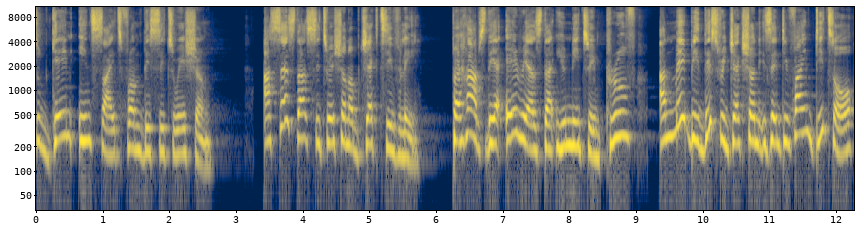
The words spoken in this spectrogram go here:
to gain insight from the situation. Assess that situation objectively. Perhaps there are areas that you need to improve, and maybe this rejection is a divine detour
